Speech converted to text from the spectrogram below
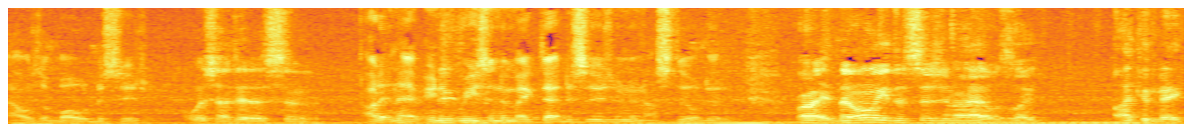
that was a bold decision. I wish I did it sooner. I didn't have any reason to make that decision, and I still did it. Right. The only decision I had was like, I could make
